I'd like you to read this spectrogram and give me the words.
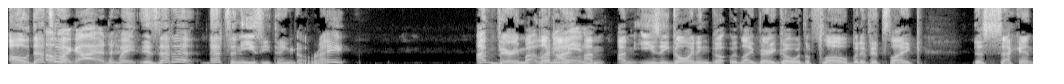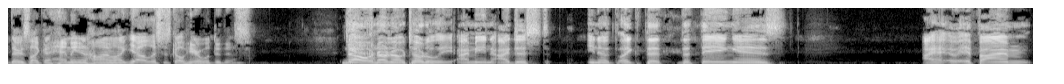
Oh, that's oh a- my god. Wait, is that a that's an easy thing though, right? I'm very much like What do you I, mean? I'm I'm easy going and go like very go with the flow. But if it's like the second there's like a hemming and hawing, I'm like, yo, let's just go here. We'll do this. No, no, no, totally. I mean, I just, you know, like the the thing is, I if I'm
